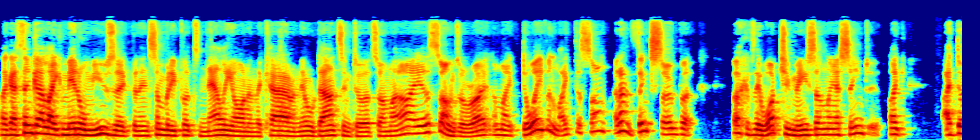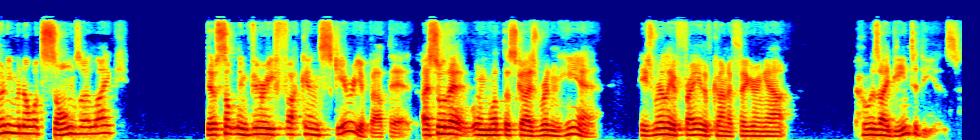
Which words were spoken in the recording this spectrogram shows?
like I think I like metal music, but then somebody puts Nelly on in the car and they're all dancing to it. So I'm like, oh yeah, this song's all right. I'm like, do I even like this song? I don't think so, but fuck, if they're watching me, suddenly I seem to. Like, I don't even know what songs I like. There's something very fucking scary about that. I saw that in what this guy's written here. He's really afraid of kind of figuring out who his identity is.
